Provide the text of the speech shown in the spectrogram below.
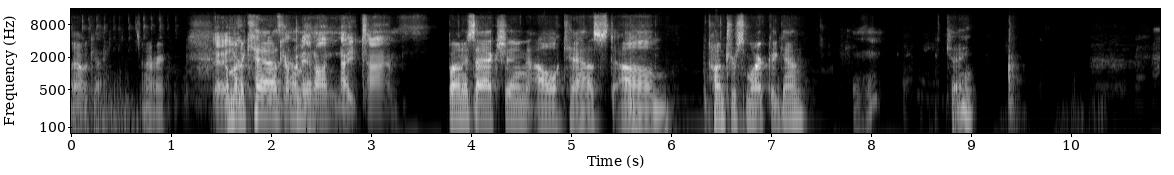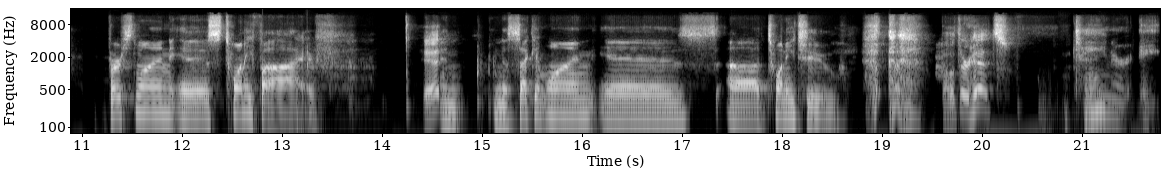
Okay. All right. Yeah, I'm gonna cast- you're coming I'm- in on nighttime. Bonus action. I'll cast um, Hunter's Mark again. Mhm. Okay. First one is 25. Hit. And, and the second one is uh, 22. Both are hits. 18 or 18.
